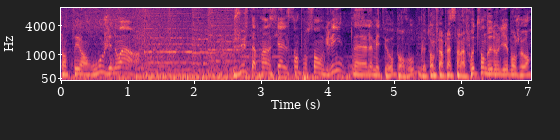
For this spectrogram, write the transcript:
chanté en rouge et noir. Juste après un ciel 100% gris, euh, la météo pour vous. Le temps de faire place à l'info de Sandrine Ollier, bonjour.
